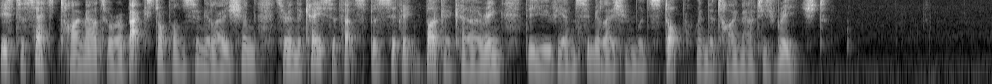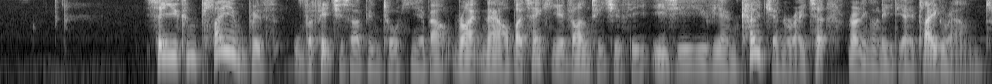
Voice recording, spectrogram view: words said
is to set a timeout or a backstop on simulation. So in the case of that specific bug occurring, the UVM simulation would stop when the timeout is reached. So you can play with all the features I've been talking about right now by taking advantage of the easier UVM code generator running on EDA Playground.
